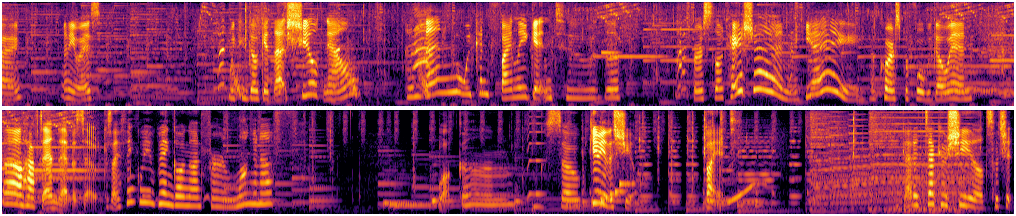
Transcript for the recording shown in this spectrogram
Okay. Anyways. We can go get that shield now. And ah. then we can finally get into the first location. Yay! Of course, before we go in, I'll have to end the episode because I think we've been going on for long enough. Welcome. So, give me the shield. Buy it. Got a Deku shield. Switch it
